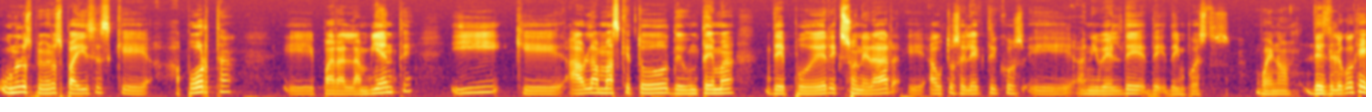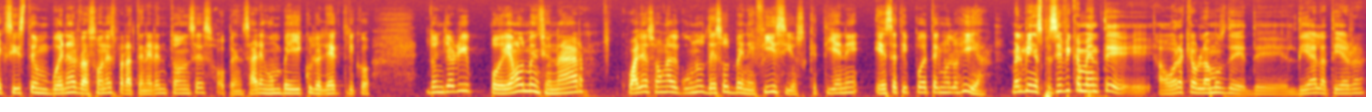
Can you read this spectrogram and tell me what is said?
uno de los primeros países que aporta eh, para el ambiente y que habla más que todo de un tema de poder exonerar eh, autos eléctricos a nivel de, de, impuestos. Bueno, desde luego que existen buenas razones para tener entonces o pensar en un vehículo eléctrico. Don Jerry, ¿podríamos mencionar cuáles son algunos de esos beneficios que tiene este tipo de tecnología? Melvin, específicamente, ahora que hablamos del Día de la Tierra,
